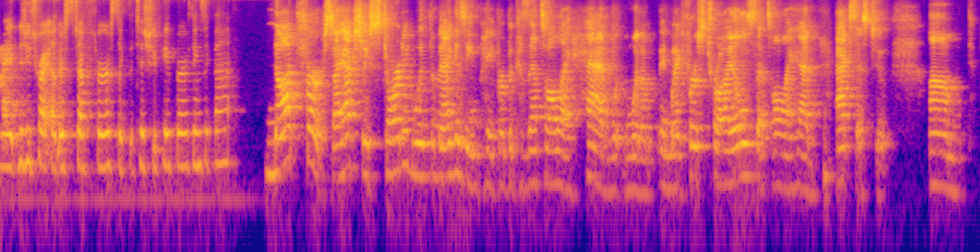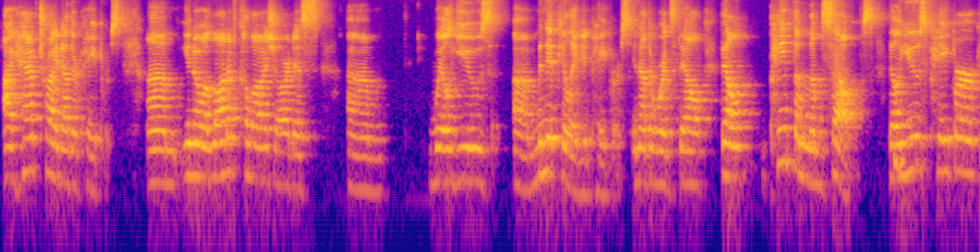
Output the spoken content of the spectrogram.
try, did you try other stuff first, like the tissue paper, things like that? Not first. I actually started with the magazine paper because that's all I had when I'm in my first trials. That's all I had access to. Um, I have tried other papers. Um, you know, a lot of collage artists um, will use uh, manipulated papers. In other words, they'll they'll paint them themselves. They'll mm-hmm. use paper.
